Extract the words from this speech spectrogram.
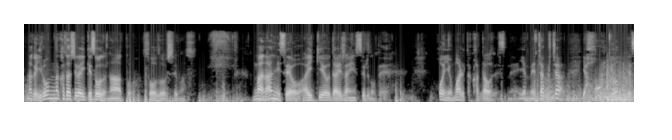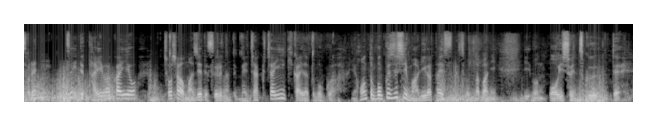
なんかいろんな形がいけそうだなと想像してます。まあ何にせよ愛機を題材にするので、本読まれた方はですね、いやめちゃくちゃ、いや本読んでそれについて対話会を著者を交えてするなんてめちゃくちゃいい機会だと僕は、いや本当僕自身もありがたいですね、そんな場に、を一緒に作って、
